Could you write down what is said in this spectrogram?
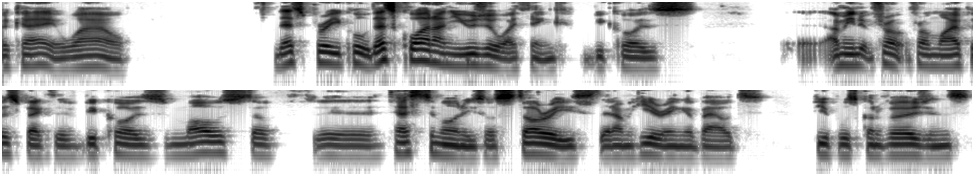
Okay. Wow. That's pretty cool. That's quite unusual, I think, because I mean, from from my perspective, because most of the testimonies or stories that I'm hearing about people's conversions,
